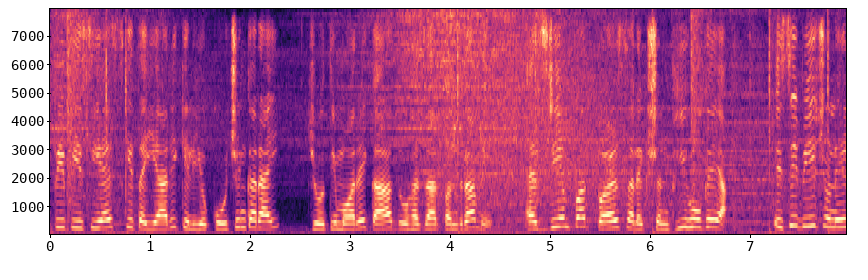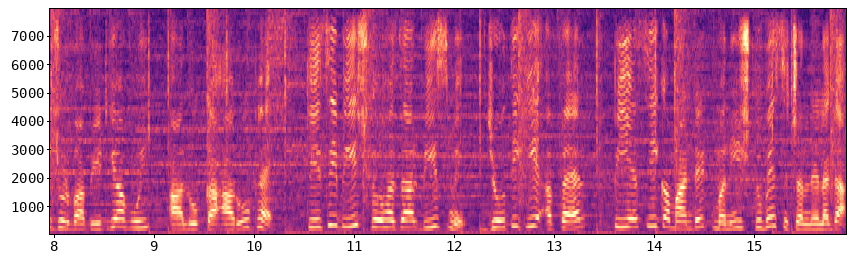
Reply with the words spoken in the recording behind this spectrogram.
पीसीएस की तैयारी के लिए कोचिंग कराई। ज्योति मौर्य का 2015 में एसडीएम पद पर सिलेक्शन भी हो गया। इसी बीच उन्हें जुड़वा बेटिया हुई। आलोक का आरोप है कि इसी बीच 2020 में ज्योति की affair PSC commandant Manish Dubey से चलने लगा।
